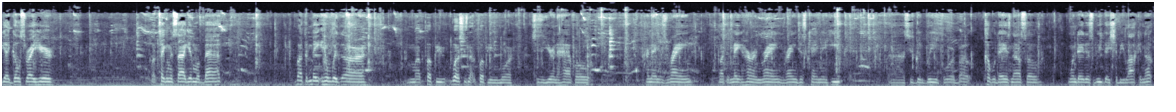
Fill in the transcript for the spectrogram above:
got Ghost right here. I'll take him inside, give him a bath. About to mate him with uh, my puppy. Well, she's not a puppy anymore. She's a year and a half old. Her name is Rain. About to mate her and Rain. Rain just came in heat. Uh, she's been bleeding for about a couple days now, so one day this week they should be locking up.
